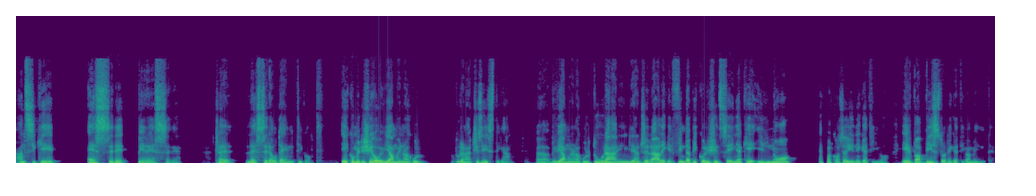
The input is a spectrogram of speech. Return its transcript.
anziché essere per essere, cioè l'essere autentico. E come dicevo viviamo in una cultura narcisistica. Uhm, viviamo in una cultura, in linea generale, che fin da piccoli ci insegna che il no è qualcosa di negativo e va visto negativamente,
